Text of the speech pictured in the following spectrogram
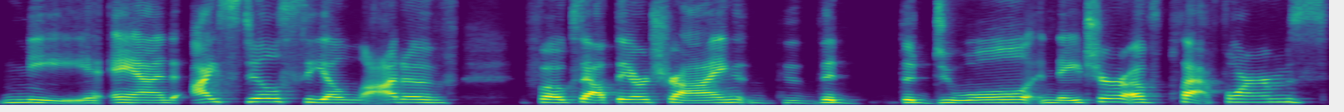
me. And I still see a lot of folks out there trying the, the, the dual nature of platforms.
